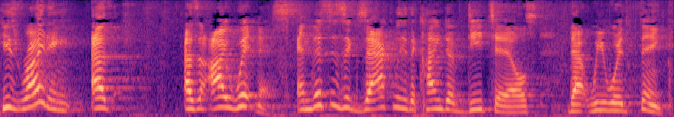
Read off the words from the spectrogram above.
he's writing as, as an eyewitness. And this is exactly the kind of details that we would think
